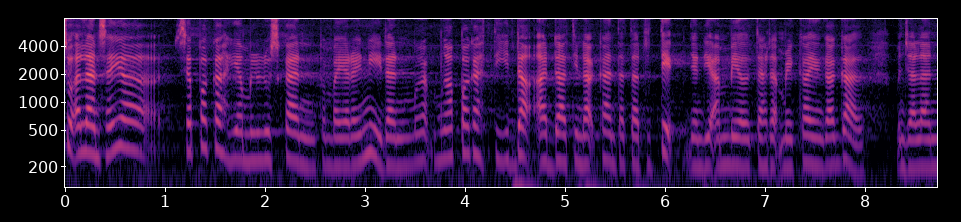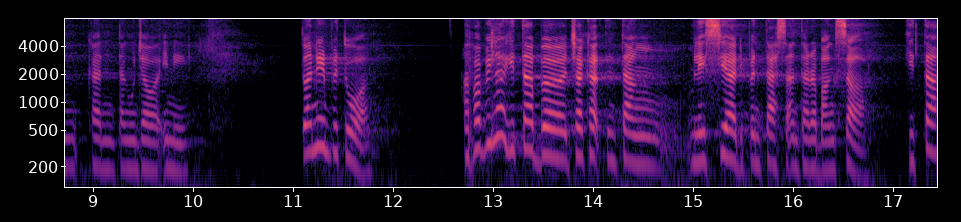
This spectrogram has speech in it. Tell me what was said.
soalan saya, siapakah yang meluluskan pembayaran ini dan mengapakah tidak ada tindakan tata tertib yang diambil terhadap mereka yang gagal menjalankan tanggungjawab ini? Tuan Ini Petua, apabila kita bercakap tentang Malaysia di pentas antarabangsa, kita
